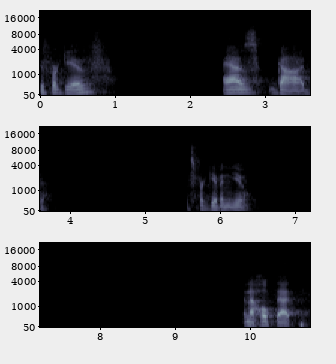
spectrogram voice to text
to forgive as God has forgiven you. And I hope that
